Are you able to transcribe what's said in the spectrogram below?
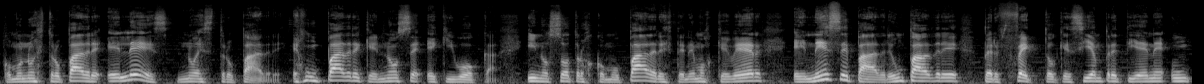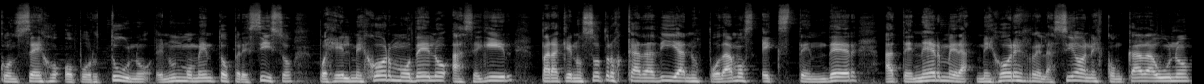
como nuestro Padre. Él es nuestro Padre. Es un Padre que no se equivoca. Y nosotros como padres tenemos que ver en ese Padre, un Padre perfecto que siempre tiene un consejo oportuno en un momento preciso, pues el mejor modelo a seguir para que nosotros cada día nos podamos extender a tener mejores relaciones con cada uno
